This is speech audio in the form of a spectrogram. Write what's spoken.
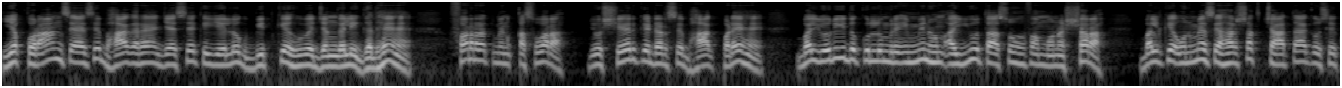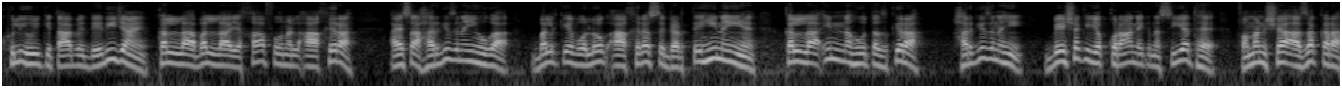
یہ قرآن سے ایسے بھاگ رہے ہیں جیسے کہ یہ لوگ بتکے ہوئے جنگلی گدھے ہیں۔ فرت من قصورہ جو شیر کے ڈر سے بھاگ پڑے ہیں۔ بل یرید کل امرئ منہم ایوتا صحفا منشرہ، بلکہ ان میں سے ہر شخص چاہتا ہے کہ اسے کھلی ہوئی کتابیں دے دی جائیں۔ کلا بلا یخافون الآخرہ ایسا ہرگز نہیں ہوگا، بلکہ وہ لوگ آخرت سے ڈرتے ہی نہیں ہیں۔ کلا انہو تذکرہ، ہرگز نہیں، بے شک یہ قرآن ایک نصیحت ہے۔ فمن شاء ذکرہ،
